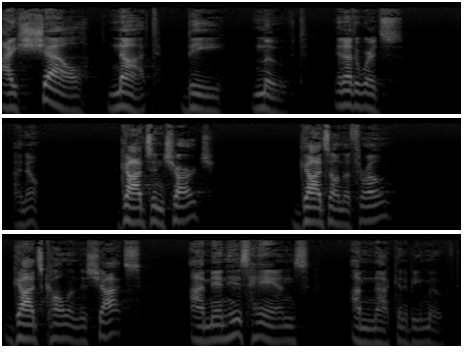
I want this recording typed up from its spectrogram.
I shall not be moved. In other words, I know God's in charge, God's on the throne, God's calling the shots. I'm in his hands. I'm not going to be moved.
